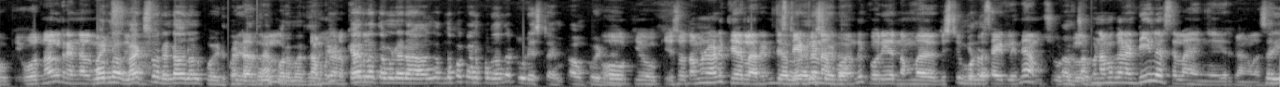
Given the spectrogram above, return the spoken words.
ஓகே ஒரு நாள் ரெண்டு நாள் ஒரு நாள். மேக்ஸிமம் ரெண்டாவது நாள் போயிடுது. ரெண்டாவது நாள் மாதிரி தான். கேரளா தமிழ்நாடு அங்க இந்த பக்கம் அனுப்புறது வந்து டூ டேஸ் டைம் அவங்க போயிடுது. Okay okay so Tamil Nadu Kerala ரெண்டு ஸ்டேட்ல நம்ம. வந்து கொரியர் நம்ம டிஸ்ட்ரிபியூட்டர் சைடுல இருந்து அனுப்பிச்சு விட்டுறலாம். அப்ப நமக்கான டீலர்ஸ் எல்லாம் எங்க இருக்காங்களா சார்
